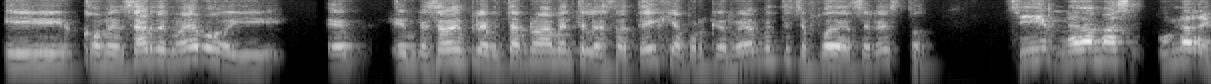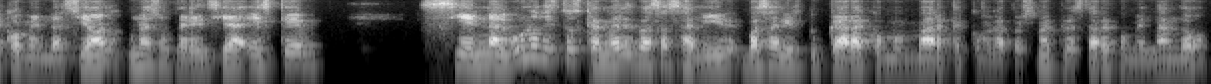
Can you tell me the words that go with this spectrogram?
y comenzar de nuevo y eh, empezar a implementar nuevamente la estrategia porque realmente se puede hacer esto. Sí, nada más una recomendación, una sugerencia es que si en alguno de estos canales vas a salir, va a salir tu cara como marca, como la persona que lo está recomendando,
